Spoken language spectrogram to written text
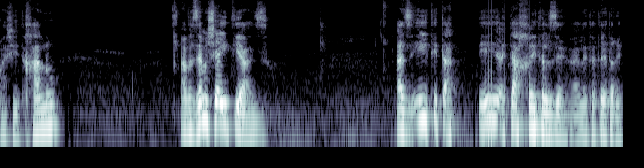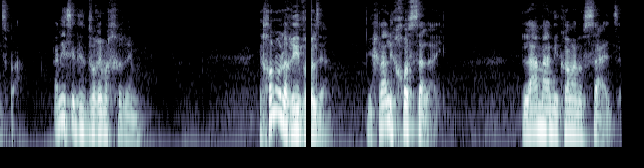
מה שהתחלנו. אבל זה מה שהייתי אז. אז היא, תת... היא הייתה אחראית על זה, על לטאטא את הרצפה. אני עשיתי דברים אחרים. יכולנו לריב על זה. היא יכלה לכעוס עליי. למה אני כל הזמן עושה את זה?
